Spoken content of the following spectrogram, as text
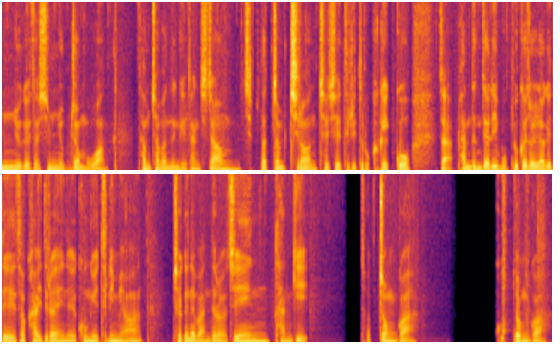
16에서 16.5원 3차 반등 예상 지점 14.7원 제시해 드리도록 하겠고 자 반등 자리 목표가 전략에 대해서 가이드라인을 공유해 드리면 최근에 만들어진 단기 저점과 고점과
